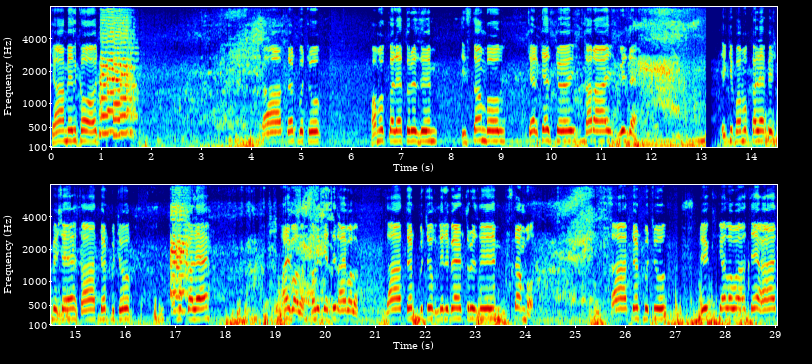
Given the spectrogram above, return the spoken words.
Kamil Koç. Saat dört buçuk. Pamukkale Turizm. İstanbul. Çerkezköy. Saray. Vize. İki Pamukkale peş peşe. Saat dört buçuk. Pamukkale. Ayvalık. Balıkesir Ayvalık. Saat dört buçuk Nilüfer Turizm İstanbul. Saat dört buçuk Lüks Yalova Seyahat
